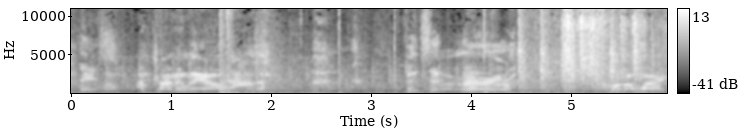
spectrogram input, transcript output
Stop this. I'm coming, Leo. Vincent, hurry! I'm on my way.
